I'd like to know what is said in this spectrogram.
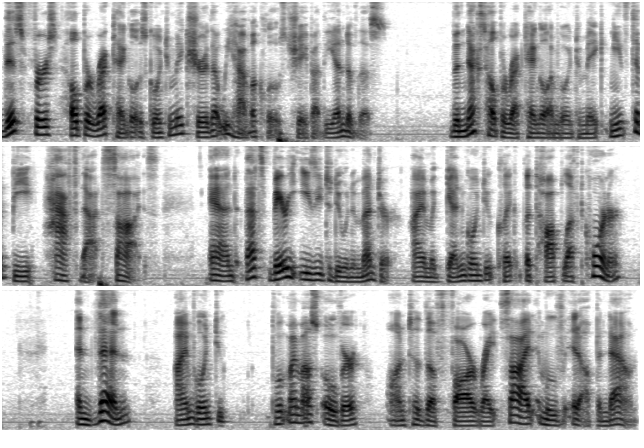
This first helper rectangle is going to make sure that we have a closed shape at the end of this. The next helper rectangle I'm going to make needs to be half that size. And that's very easy to do in Inventor. I am again going to click the top left corner, and then I'm going to put my mouse over onto the far right side and move it up and down.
